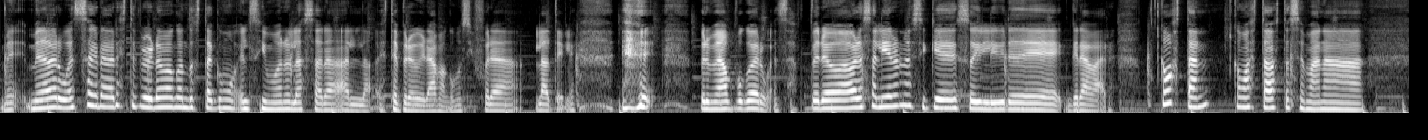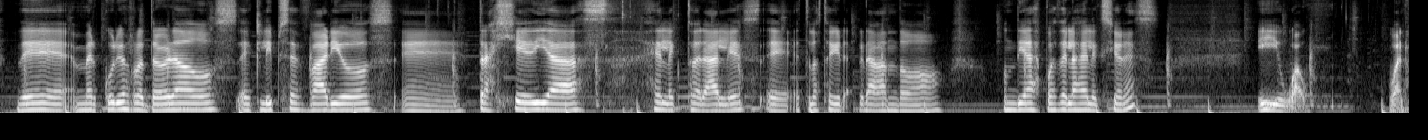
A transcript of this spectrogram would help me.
Me, da vergüenza grabar este programa cuando está como el Simón o la Sara al lado. Este programa, como si fuera la tele. Pero me da un poco de vergüenza. Pero ahora salieron, así que soy libre de grabar. ¿Cómo están? ¿Cómo ha estado esta semana de mercurios retrógrados, eclipses varios, eh, tragedias electorales? Eh, esto lo estoy grabando un día después de las elecciones. Y wow. Bueno,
